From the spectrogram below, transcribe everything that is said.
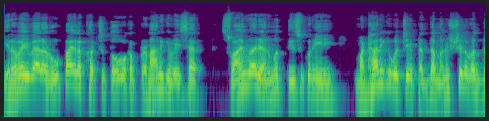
ఇరవై వేల రూపాయల ఖర్చుతో ఒక ప్రణాళిక వేశారు. స్వామివారి అనుమతి తీసుకుని మఠానికి వచ్చే పెద్ద మనుష్యుల వద్ద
